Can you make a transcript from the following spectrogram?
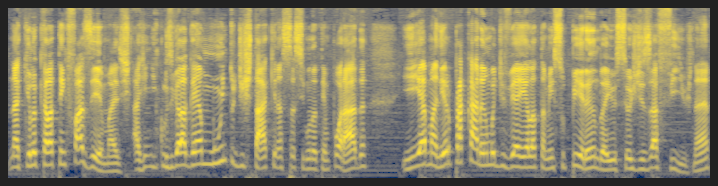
naquilo que ela tem que fazer. Mas a gente, inclusive, ela ganha muito destaque nessa segunda temporada. E é maneiro pra caramba de ver aí ela também superando aí os seus desafios, né?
